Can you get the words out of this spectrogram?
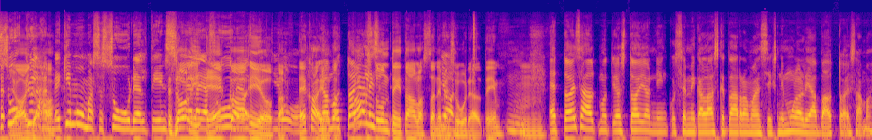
Ja su- joo, kyllähän joo. mekin muun muassa suudeltiin Se siellä. oli ja eka suudel- ilta. Juu. Eka No, ilta. mut toi Kaksi oli- tuntia talossa niin me Joo. suudeltiin. Mm. Et toisaalta, mutta jos toi on niinku se, mikä lasketaan romanssiksi, niin mulla oli about toi sama.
